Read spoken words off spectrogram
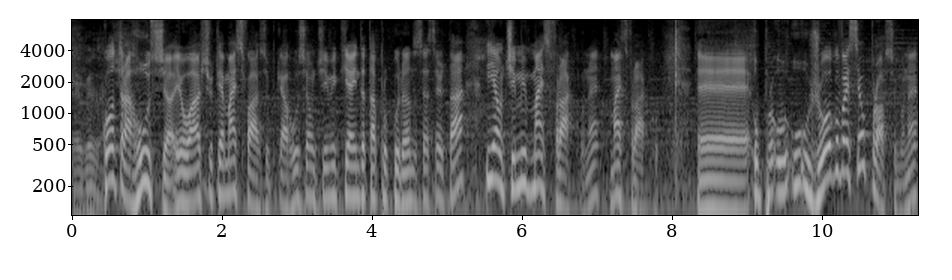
É verdade. Contra a Rússia, eu acho que é mais fácil, porque a Rússia é um time que ainda está procurando se acertar e é um time mais fraco, né? Mais fraco. É, o, o, o jogo vai ser o próximo, né?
